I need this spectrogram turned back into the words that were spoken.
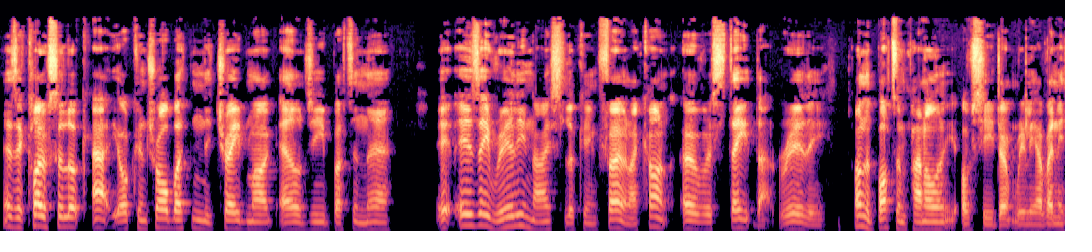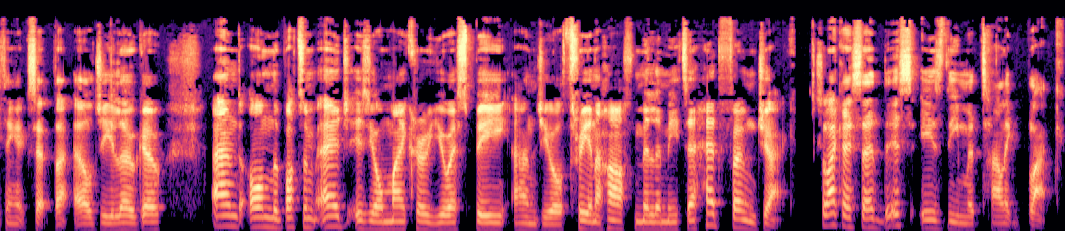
There's a closer look at your control button, the trademark LG button there it is a really nice looking phone. I can't overstate that really. On the bottom panel, obviously you don't really have anything except that LG logo. And on the bottom edge is your micro USB and your 3.5mm headphone jack. So like I said, this is the metallic black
